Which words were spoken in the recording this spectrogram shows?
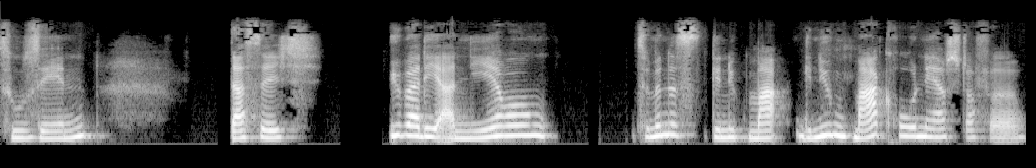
zusehen, dass ich über die Ernährung zumindest genüg ma genügend Makronährstoffe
